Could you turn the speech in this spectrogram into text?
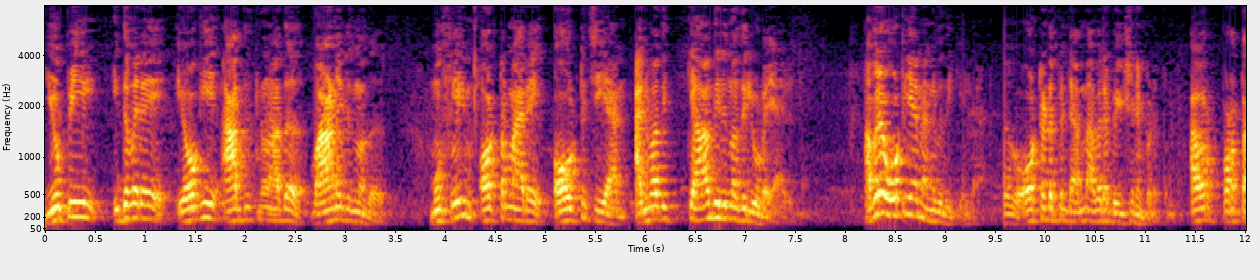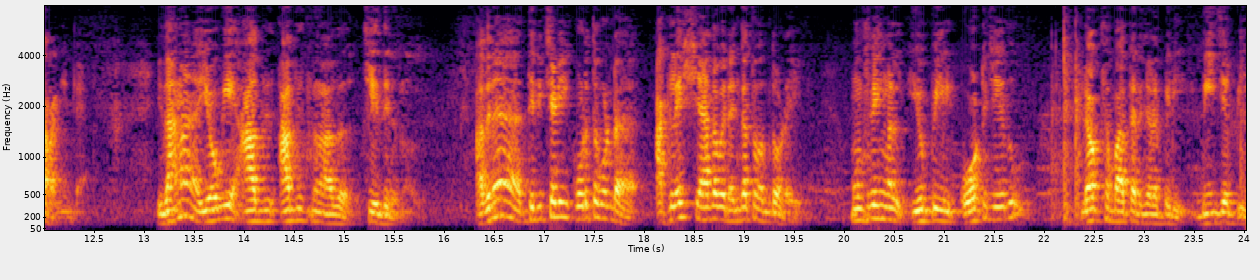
യു പിയിൽ ഇതുവരെ യോഗി ആദിത്യനാഥ് വാണിരുന്നത് മുസ്ലിം വോട്ടർമാരെ വോട്ട് ചെയ്യാൻ അനുവദിക്കാതിരുന്നതിലൂടെയായിരുന്നു. അവരെ വോട്ട് ചെയ്യാൻ അനുവദിക്കില്ല. വോട്ടെടുപ്പിന്റെ അന്ന് അവരെ ഭീഷണിപ്പെടുത്തും. അവർ പുറത്തിറങ്ങില്ല. ഇതാണ് യോഗി ആദിത്യനാഥ് ചെയ്തിരുന്നത്. അതിന് തിരിച്ചടി കൊടുത്തുകൊണ്ട് അഖിലേഷ് യാദവ് രംഗത്ത് വന്നതോടെ മുസ്ലിങ്ങൾ യു പിയിൽ വോട്ട് ചെയ്തു. ലോക്സഭാ തെരഞ്ഞെടുപ്പിൽ ബി ജെ പി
